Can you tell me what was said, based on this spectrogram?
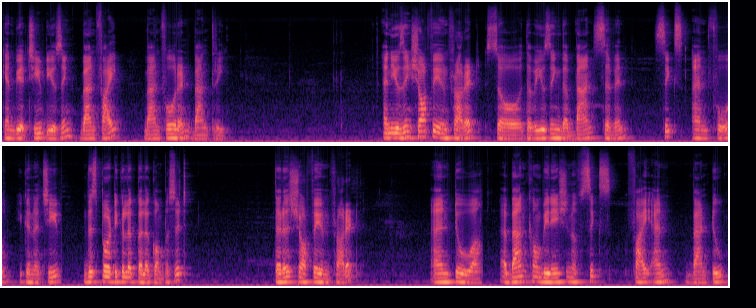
can be achieved using band 5 band 4 and band 3 and using shortwave infrared so the using the band 7 6 and 4 you can achieve this particular color composite. That is shortwave infrared. And to uh, a band combination of 6 5 and band 2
